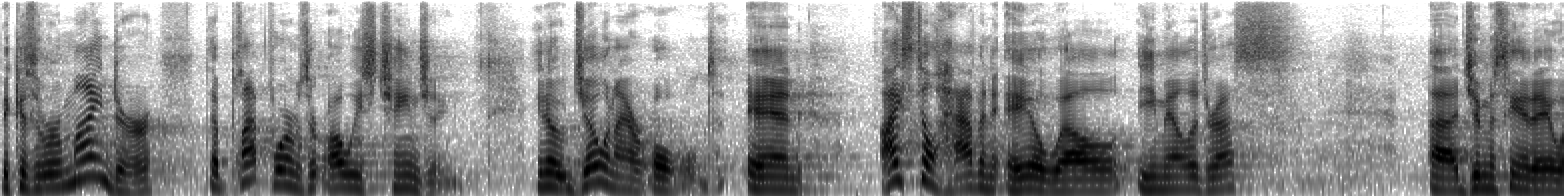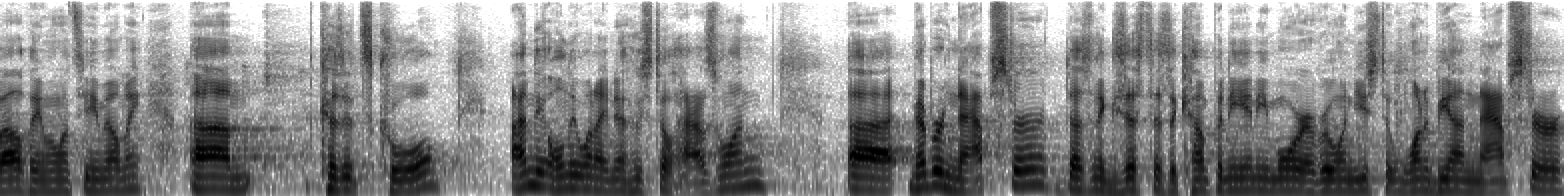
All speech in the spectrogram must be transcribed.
Because a reminder that platforms are always changing. You know, Joe and I are old, and I still have an AOL email address. Uh, Jim Messina at AOL, if anyone wants to email me, because um, it's cool. I'm the only one I know who still has one. Uh, remember Napster doesn't exist as a company anymore. Everyone used to want to be on Napster.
